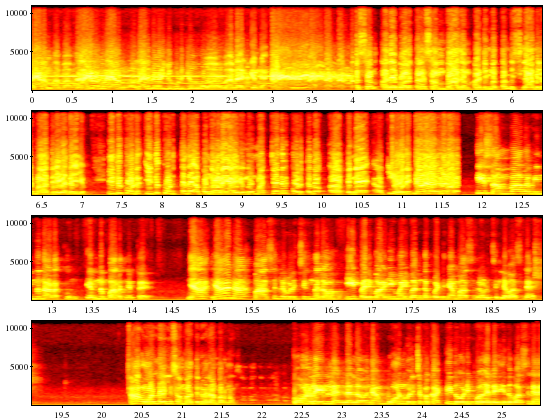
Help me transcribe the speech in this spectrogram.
മലയാളം മലയാളം? മരുന്ന് കഴിച്ച് കുടിച്ചു. അതേപോലെ തന്നെ സംവാദം അടിമത്തം ഇസ്ലാമിലും ആധുനികതയിലും. ഇത് കൊടു ഇത് കൊടുത്തത് അപ്പൊ നുണയായിരുന്നു. മറ്റേതിൽ കൊടുത്തത് പിന്നെ ചോദിക്കാതെ ഈ സംവാദം ഇന്ന് നടക്കും എന്ന് പറഞ്ഞിട്ട് ഞാൻ ഞാൻ ബാസിലിനെ വിളിച്ചിരുന്നല്ലോ? ഈ പരിപാടിയുമായി ബന്ധപ്പെട്ട് ഞാൻ ബാസിലിനെ വിളിച്ചില്ലേ ബാസിലെ? ആ ഓൺലൈനിൽ സംവാദത്തിന് വരാൻ പറഞ്ഞു. ഓൺലൈനിലല്ലല്ലോ. ഞാൻ ഫോൺ വിളിച്ചപ്പോ കട്ട് ചെയ്ത് ഓടിപ്പോയല്ലേ ഇത് ബാസിലെ?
